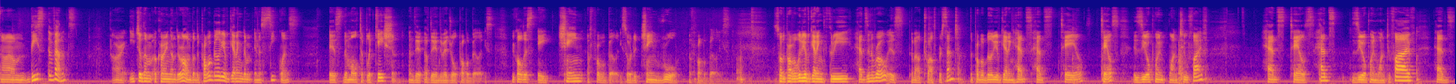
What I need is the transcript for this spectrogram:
um, these events are each of them occurring on their own, but the probability of getting them in a sequence is the multiplication of the, of the individual probabilities. We call this a chain of probabilities, or the chain rule of probabilities. So the probability of getting three heads in a row is about 12%. The probability of getting heads, heads, tails, tails is 0.125. Heads, tails, heads, 0.125. Heads,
